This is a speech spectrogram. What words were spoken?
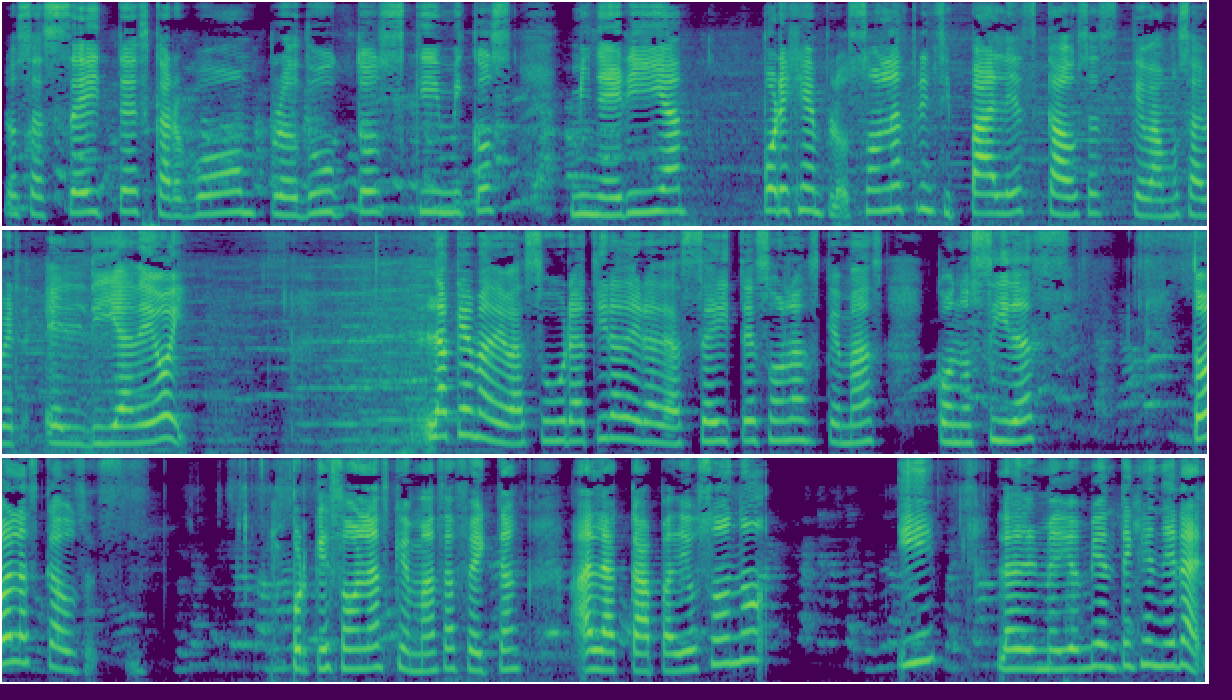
los aceites, carbón, productos químicos, minería, por ejemplo, son las principales causas que vamos a ver el día de hoy. La quema de basura, tiradera de aceite son las que más conocidas. Todas las causas, porque son las que más afectan a la capa de ozono y la del medio ambiente en general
